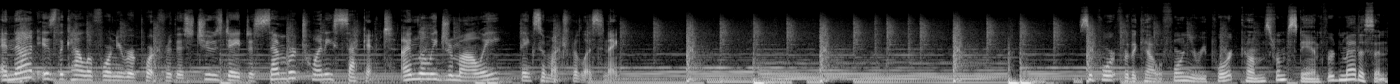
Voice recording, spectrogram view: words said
And that is the California Report for this Tuesday, December 22nd. I'm Lily Jamali. Thanks so much for listening. Support for the California Report comes from Stanford Medicine,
